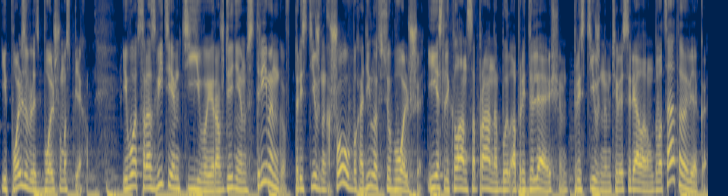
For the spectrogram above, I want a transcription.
и пользовались большим успехом. И вот с развитием ТИВа и рождением стримингов престижных шоу выходило все больше. И если «Клан Сопрано» был определяющим престижным телесериалом 20 века,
